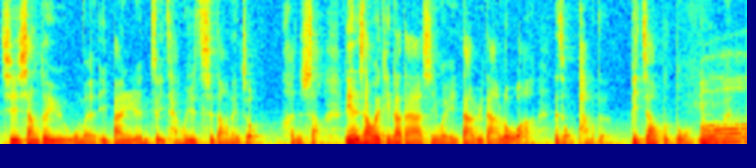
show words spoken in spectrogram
其实相对于我们一般人嘴馋会去吃到那种很少，你很少会听到大家是因为大鱼大肉啊那种胖的比较不多，因为我们、哦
